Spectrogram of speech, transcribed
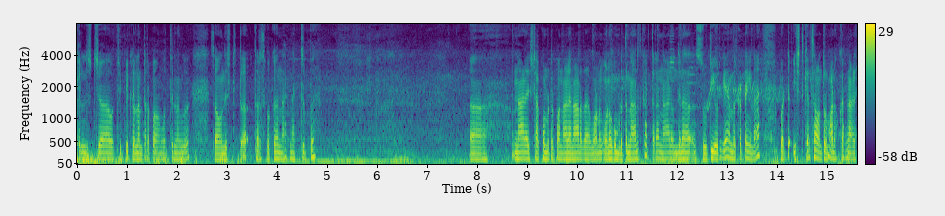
ಕೆಲವೊಂದಿಷ್ಟು ಚ ಚಿಪ್ಪಿ ಕಲ್ಲು ಅಂತಾರಪ್ಪ, ಗೊತ್ತಿಲ್ಲ ನಂಗೆ. ಸೊ ಒಂದಿಷ್ಟು ತರಿಸ್ಬೇಕು ನಾಲ್ಕು ನಾಲ್ಕು ಟ್ರಿಪ್ ನಾಳೆ ಇಷ್ಟು ಹಾಕೊಂಡ್ಬಿಟ್ರಪ್ಪ, ನಾಳೆ ನಾಡ್ದು ಒಣ ಒಣಗೊಂಡ್ಬಿಡ್ತಾರೆ ನಾಡ್ದು ಕಟ್ತಾರೆ, ನಾಳೆ ಒಂದಿನ ಸೂಟಿ ಅವ್ರಿಗೆ, ಅಂದ್ರೆ ಕಟ್ಟಂಗಿಲ್ಲ. ಬಟ್ ಇಷ್ಟು ಕೆಲಸ ಅಂತೂ ಮಾಡೋಕ್ಕಾರ ನಾಳೆ.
